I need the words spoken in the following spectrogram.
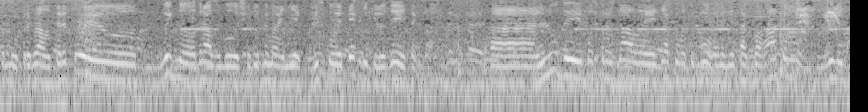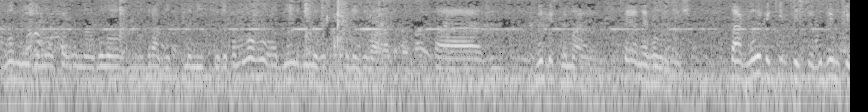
тому прибрали територію. Видно одразу було, що тут немає ніякої військової техніки, людей і так далі. А, Люди постраждали, дякувати Богу, не так багато. Двом людям оказано було одразу на місці допомогу, одну людину госпіталізували. Витих немає. Це найголовніше. Так, велика кількість будинків,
